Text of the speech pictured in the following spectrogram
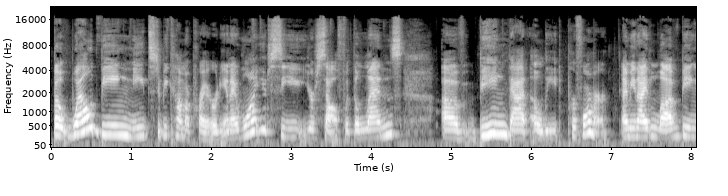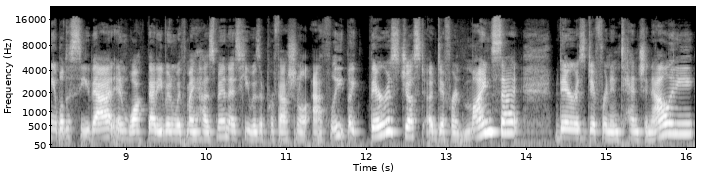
But well-being needs to become a priority and I want you to see yourself with the lens of being that elite performer. I mean, I love being able to see that and walk that even with my husband as he was a professional athlete. Like, there is just a different mindset, there is different intentionality.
